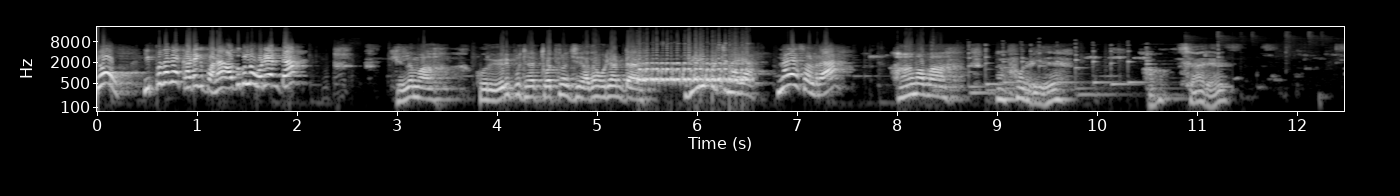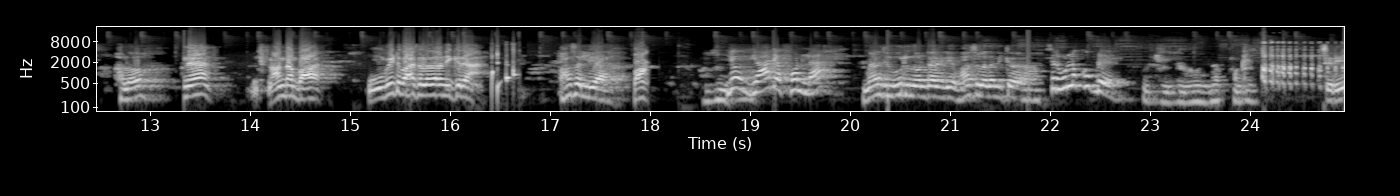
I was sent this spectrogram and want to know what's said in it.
யோ இப்பதானே கடைக்கு போனேன். அதுக்குள்ள ஓடியான்ட்டேன் இல்லம்மா ஒரு வெறிப்பு தொத்து வச்சு அதான் ஓடியான்ட்டேன். வெறி பிரச்சனையா என்ன சொல்ற? ஆமாமா போன் அடிக்குது? Sir hello? அண்ணே, நான் தான்பா உன் வீட்டு வாசல்ல தான் நிக்கிறேன். வாசல் இல்லையா? யோ யார் என் போன்ல மேனேஜர் ஊர்ல வந்துட்டாரு வாசல்ல தான் நிக்கிறாராம் சரி உள்ள கூப்பிடு. ஐயோ என்ன பண்றது? சரி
